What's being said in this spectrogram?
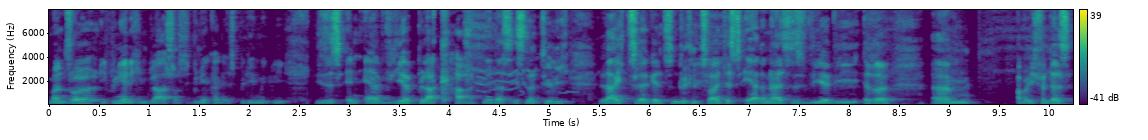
man soll, ich bin ja nicht im Glashaus, ich bin ja kein SPD-Mitglied, dieses NR-Wir-Plakat, ne, das ist natürlich leicht zu ergänzen durch ein zweites R, dann heißt es Wir wie irre. Ähm, aber ich fand das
